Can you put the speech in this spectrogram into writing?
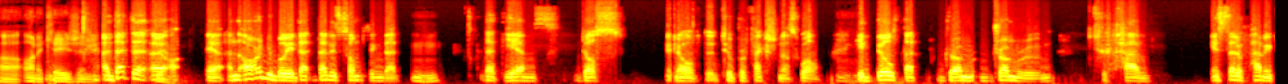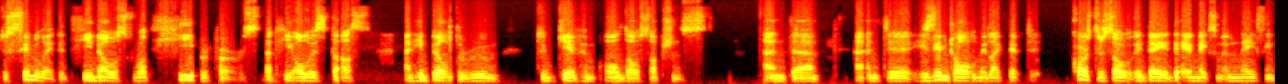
uh, on occasion. And that uh, yeah. Uh, yeah. and arguably that that is something that mm-hmm. that Jens does you know to, to perfection as well. Mm-hmm. He built that drum drum room to have instead of having to simulate it, he knows what he prefers that he always does, and he built the room to give him all those options. And uh, and uh, he's even told me like that of course there's so they they make some amazing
